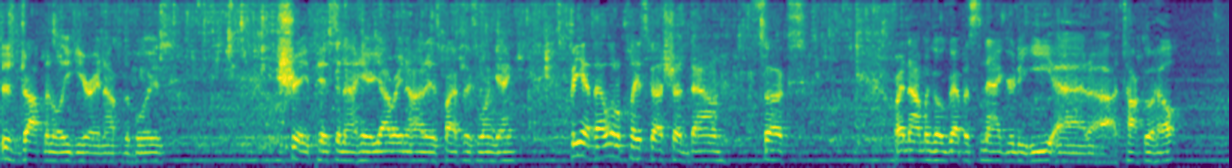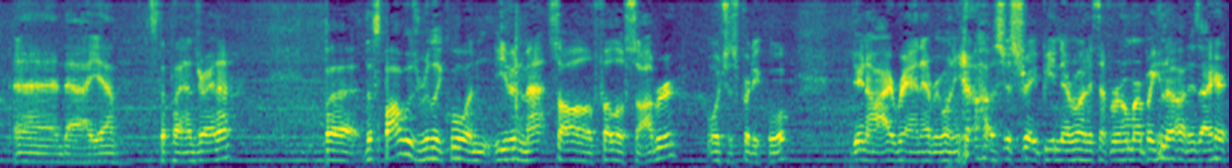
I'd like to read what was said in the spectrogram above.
Just dropping a leaky right now for the boys. Straight pissing out here. Y'all already know how it is, 561 gang. But yeah, that little place got shut down. Sucks. Right now I'm gonna go grab a snagger to eat at uh, Taco Hell. And uh, yeah, it's the plans right now. But the spot was really cool and even Matt saw a fellow Sauber, which is pretty cool. You know, I ran everyone, you know, I was just straight beating everyone except for Omar, but you know how it is out here.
